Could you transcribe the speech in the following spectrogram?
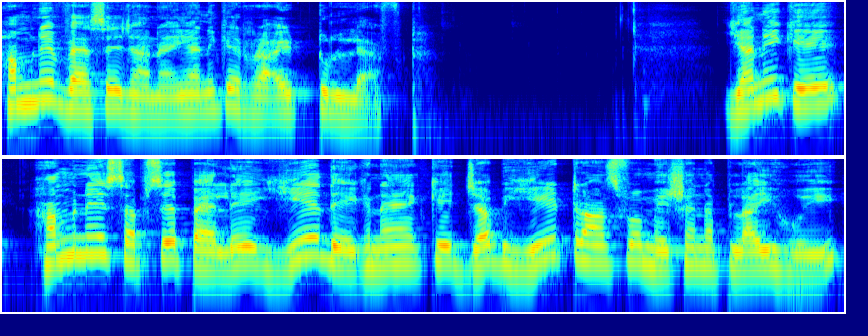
हमने वैसे जाना है, यानी कि राइट टू लेफ़्ट यानी कि हमने सबसे पहले ये देखना है कि जब ये ट्रांसफॉर्मेशन अप्लाई हुई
